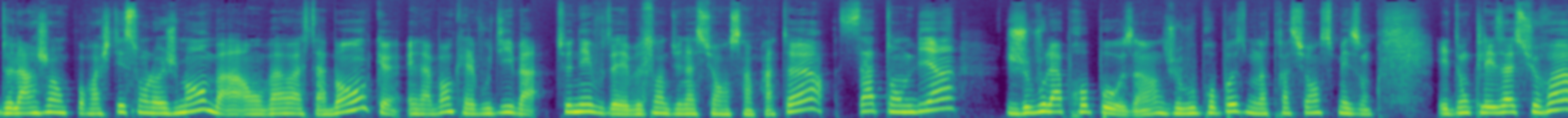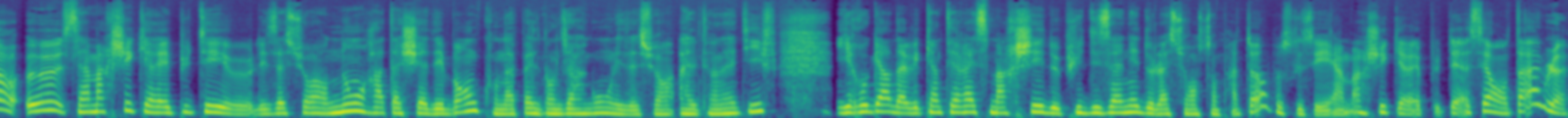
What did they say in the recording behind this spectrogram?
de l'argent pour acheter son logement, bah, on va à sa banque et la banque, elle vous dit, bah, tenez, vous avez besoin d'une assurance emprunteur, ça tombe bien. Je vous la propose. hein. Je vous propose notre assurance maison. Et donc, les assureurs, eux, c'est un marché qui est réputé, euh, les assureurs non rattachés à des banques, qu'on appelle dans le jargon les assureurs alternatifs. Ils regardent avec intérêt ce marché depuis des années de l'assurance emprunteur, parce que c'est un marché qui est réputé assez rentable,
